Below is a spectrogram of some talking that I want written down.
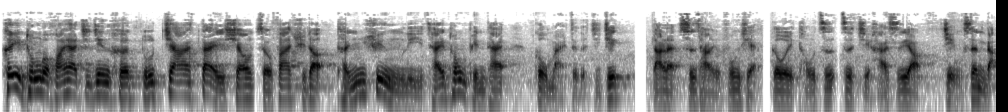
可以通过华夏基金和独家代销首发渠道腾讯理财通平台购买这个基金。当然，市场有风险，各位投资自己还是要谨慎的。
